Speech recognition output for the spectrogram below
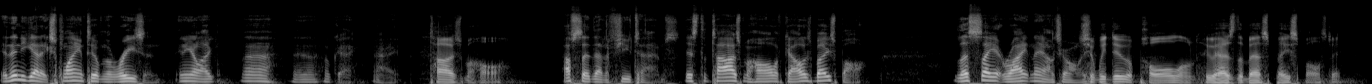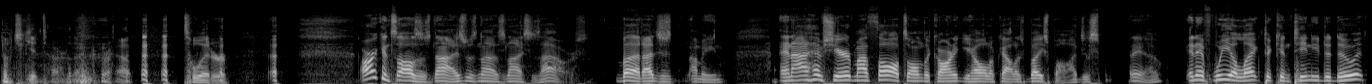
And then you got to explain to them the reason, and you're like, "Ah, okay, all right." Taj Mahal. I've said that a few times. It's the Taj Mahal of college baseball. Let's say it right now, Charlie. Should we do a poll on who has the best baseball stadium? Don't you get tired of that crap? Twitter. Arkansas is nice. It was not as nice as ours. But I just, I mean, and I have shared my thoughts on the Carnegie Hall of college baseball. I just, you know, and if we elect to continue to do it,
